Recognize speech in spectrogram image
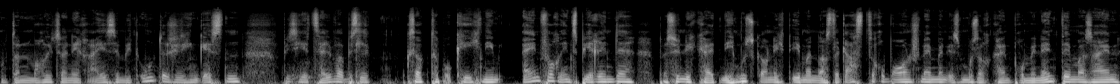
Und dann mache ich so eine Reise mit unterschiedlichen Gästen, bis ich jetzt selber ein bisschen gesagt habe, okay, ich nehme einfach inspirierende Persönlichkeiten. Ich muss gar nicht jemanden aus der Gastrobranche nehmen, es muss auch kein Prominenter immer sein,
